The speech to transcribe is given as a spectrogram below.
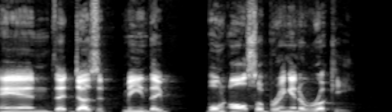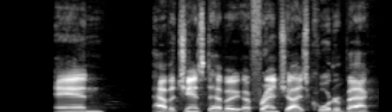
And that doesn't mean they won't also bring in a rookie and have a chance to have a, a franchise quarterback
